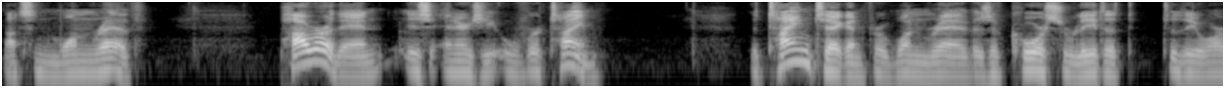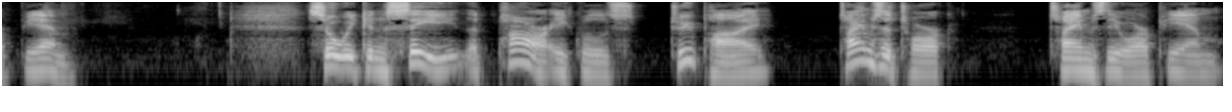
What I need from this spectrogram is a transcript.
That's in 1 rev. Power then is energy over time. The time taken for 1 rev is of course related to the RPM. So we can see that power equals 2 pi times the torque times the RPM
